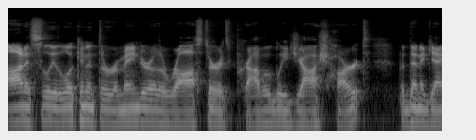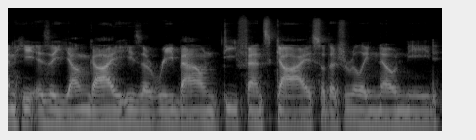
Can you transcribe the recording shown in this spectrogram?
honestly looking at the remainder of the roster, it's probably Josh Hart, but then again, he is a young guy, he's a rebound defense guy, so there's really no need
